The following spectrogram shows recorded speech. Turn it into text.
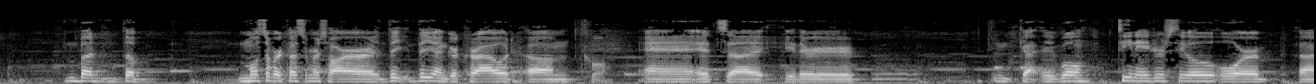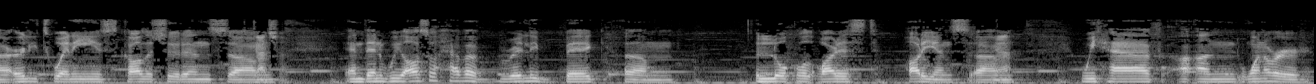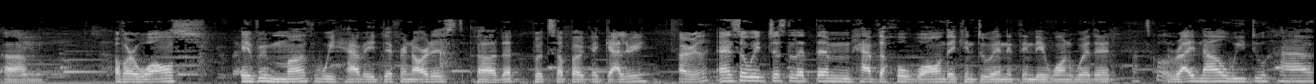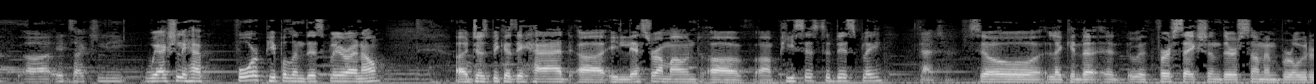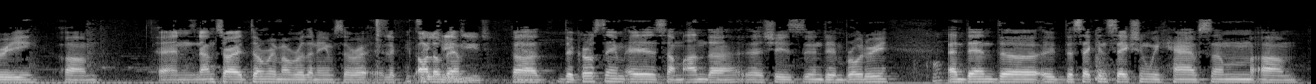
but the most of our customers are the the younger crowd. Um, Cool. and it's uh, either well teenagers still or uh, early 20s college students um, Gotcha. and then we also have a really big um, local artist audience um, Yeah. We have uh, on one of our um, of our walls every month we have a different artist uh, that puts up a, a gallery Oh, really? and so we just let them have the whole wall and they can do anything they want with it. That's cool. Right now we do have, uh, it's actually, we actually have four people in display right now. Uh, just because they had uh, a lesser amount of uh, pieces to display. Gotcha. So, like in the in the first section, there's some embroidery, um, and I'm sorry, I don't remember the names. Or like It's all of them. Uh, The girl's name is Amanda. Uh, she's doing the embroidery, Cool. and then the uh, the second section we have some um,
